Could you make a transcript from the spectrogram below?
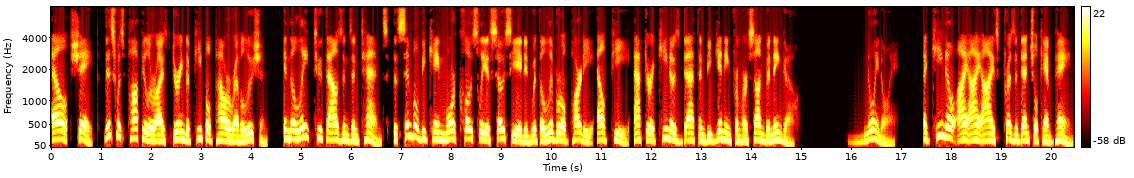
L shape. This was popularized during the People Power Revolution. In the late 2000s and 10s, the symbol became more closely associated with the Liberal Party LP, after Aquino's death and beginning from her son Benigno. Noynoy. Aquino III's presidential campaign.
